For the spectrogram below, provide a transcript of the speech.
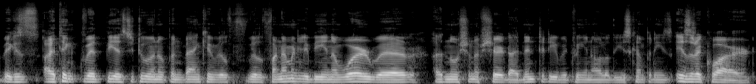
Because I think with PSD2 and open banking, we'll, we'll fundamentally be in a world where a notion of shared identity between all of these companies is required.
